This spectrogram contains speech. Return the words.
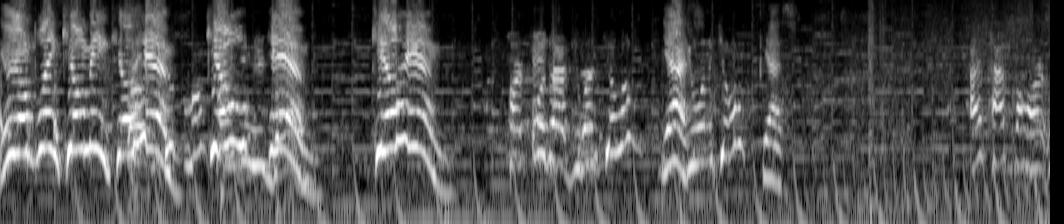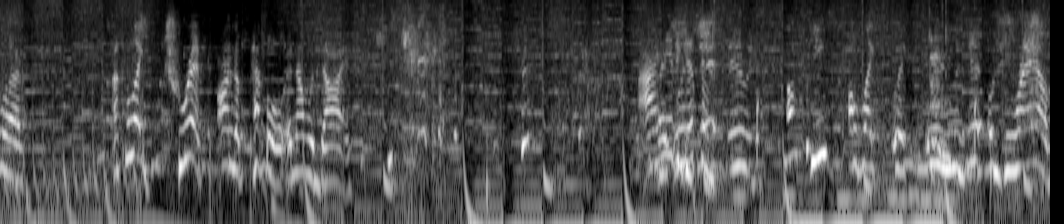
You don't blink. Kill me. Kill him. Kill him. Kill him. Hey, Dad, you want to kill him? Yes. You want to kill him? Yes. I have half a heart left. I could like trip on the pebble and I would die. I Like, need to get some food. A piece of like like a legit a gram,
